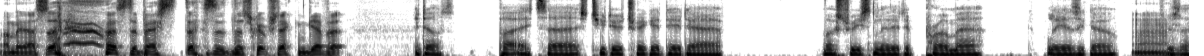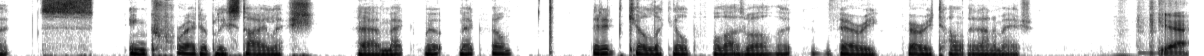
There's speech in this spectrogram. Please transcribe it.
I mean, that's that's the best. That's the description I can give it. It does, but it's uh, Studio Trigger did uh, most recently they did Promare a couple of years ago, Mm. which was an incredibly stylish uh, mech mech film. They did Kill la Kill before that as well. Very very talented animation. Yeah.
